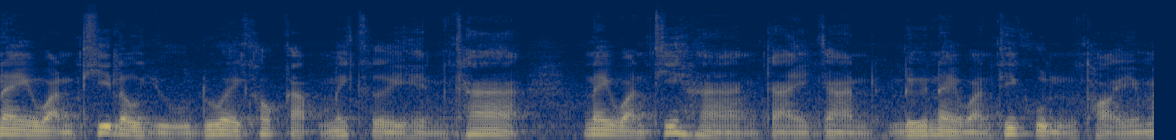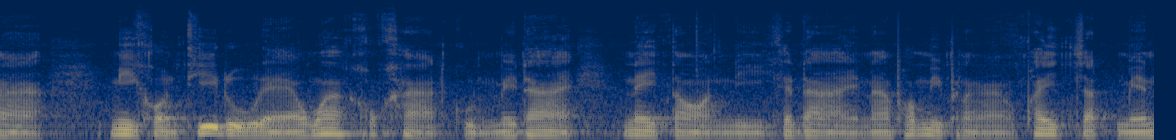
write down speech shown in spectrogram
ในวันที่เราอยู่ด้วยเขากลับไม่เคยเห็นค่า ในวันที่ห่างไกลกัน หรือในวันที่คุณถอยมา มีคนที่รู้แล้วว่าเขาขาดคุณไม่ได้ ในตอนนี้ก็ได้นะ เพราะมีพลังงานไพ่จัดเม้น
